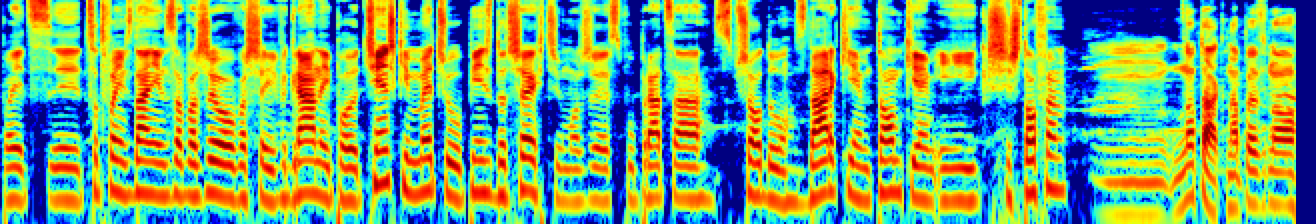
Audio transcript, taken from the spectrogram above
Powiedz, y, co twoim zdaniem zaważyło waszej wygranej po ciężkim meczu 5 do 3, czy może współpraca z przodu z Darkiem, Tomkiem i Krzysztofem? Mm, No tak, na pewno,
